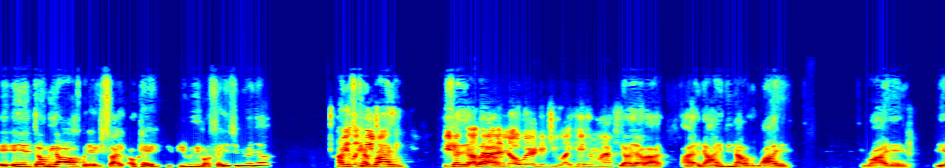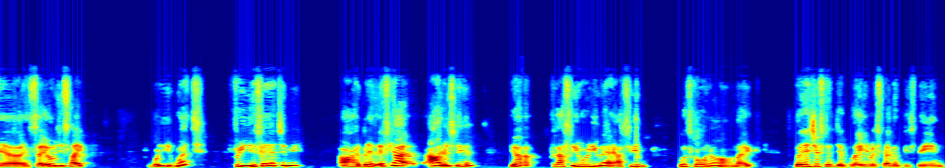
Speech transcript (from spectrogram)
It, it didn't throw me off, but it was just like, "Okay, you, you really gonna say this to me right now?" I just like, kept he just- riding. He Said just out out of nowhere. Did you like hit him on accident? Yeah, yeah, I, no, I didn't. Know I was riding, riding. Yeah, and so it was just like, what? You, what? For you to say that to me? All right, but it's not. I understand. Yeah, because I see where you at. I see what's going on. Like, but it's just the, the blatant respect of just being,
